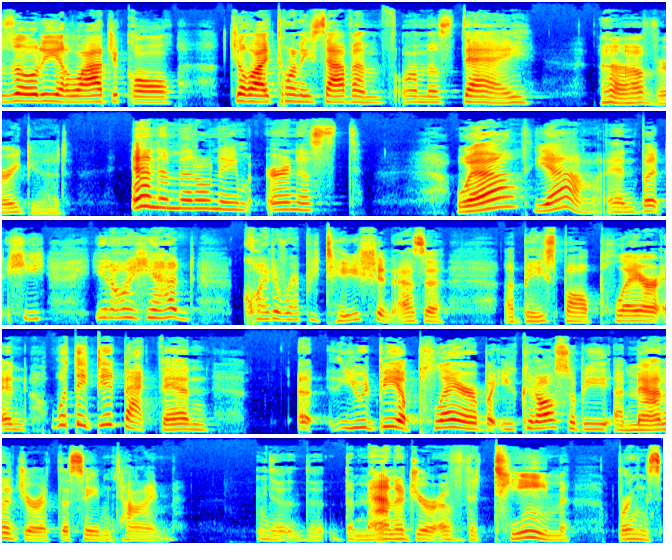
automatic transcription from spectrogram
zodiacal July 27th on this day. Ah, very good. And a middle name Ernest. Well, yeah, and but he, you know, he had quite a reputation as a, a baseball player. And what they did back then, uh, you would be a player, but you could also be a manager at the same time. The, the, the manager of the team brings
